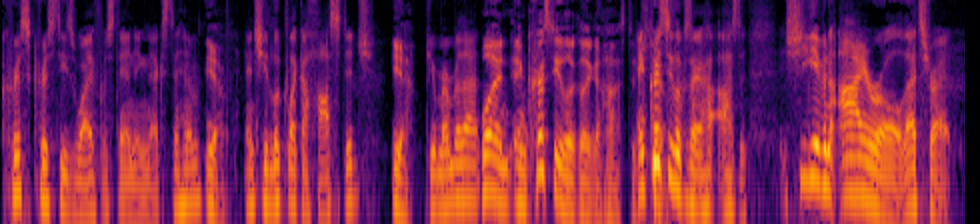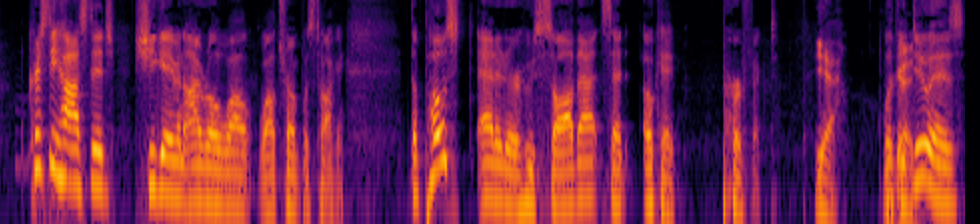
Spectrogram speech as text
Chris Christie's wife was standing next to him? Yeah. and she looked like a hostage. Yeah. Do you remember that? Well, and, and Christie looked like a hostage. and too. Christie looks like a hostage. She gave an eye roll. That's right. Christie hostage. She gave an eye roll while while Trump was talking. The Post editor who saw that said, "Okay, perfect." Yeah. We're What they good. do is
